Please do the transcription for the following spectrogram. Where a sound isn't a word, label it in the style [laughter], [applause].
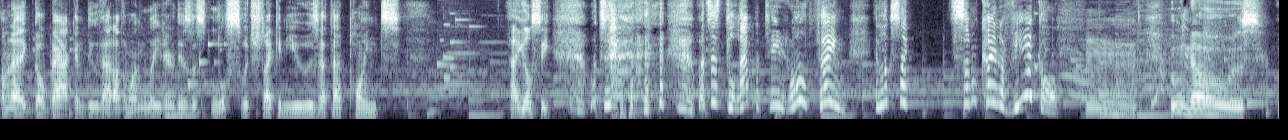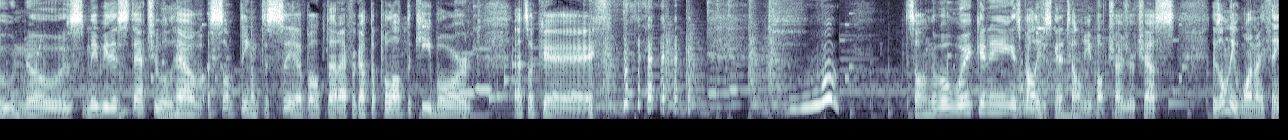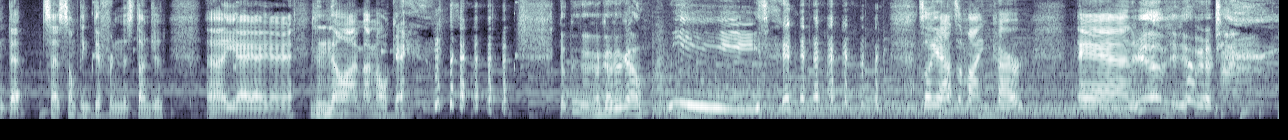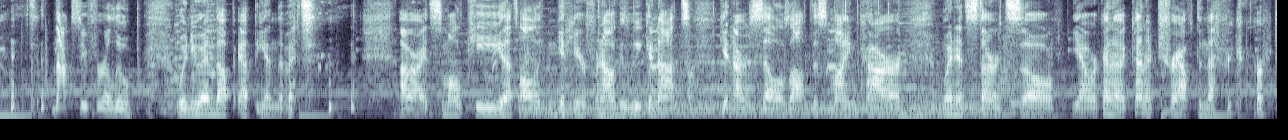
I'm gonna go back and do that other one later. There's this little switch that I can use at that point. Uh, you'll see. What's [laughs] what's this dilapidated old thing? It looks like some kind of vehicle. Hmm. Who knows? Who knows? Maybe this statue will have something to say about that. I forgot to pull out the keyboard. That's okay. [laughs] Song of Awakening is probably just going to tell me about treasure chests. There's only one, I think, that says something different in this dungeon. Uh, yeah, yeah, yeah, yeah. [laughs] no, I'm, I'm okay. [laughs] go, go, go, go, go, go, go! Whee! [laughs] so yeah, it's a mine car. And... knocks you for a loop when you end up at the end of it. Alright, small key, that's all we can get here for now, because we cannot get ourselves off this mine car when it starts, so yeah, we're kind of kind of trapped in that [laughs] regard.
